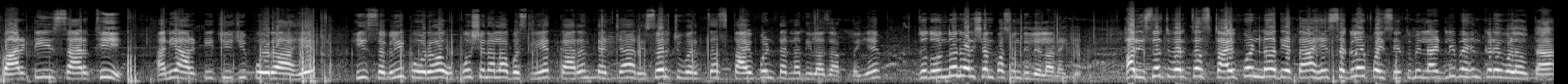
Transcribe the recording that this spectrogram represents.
बार्टी सारथी आणि आरटीची जी पोरं आहेत ही सगळी पोरं उपोषणाला बसली आहेत कारण त्यांच्या रिसर्च वर्कचा स्टायफंड त्यांना दिला जात नाहीये. जो दोन दोन वर्षांपासून दिलेला नाहीये. हा रिसर्च वर्कचा स्टायफंड न देता हे सगळे पैसे तुम्ही लाडली बहीणकडे वळवता.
